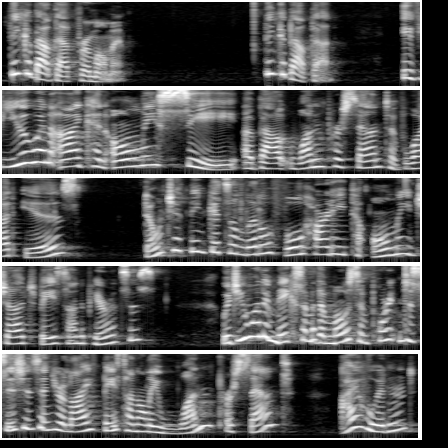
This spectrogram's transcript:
Think about that for a moment. Think about that. If you and I can only see about 1% of what is, don't you think it's a little foolhardy to only judge based on appearances? Would you want to make some of the most important decisions in your life based on only 1%? I wouldn't.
